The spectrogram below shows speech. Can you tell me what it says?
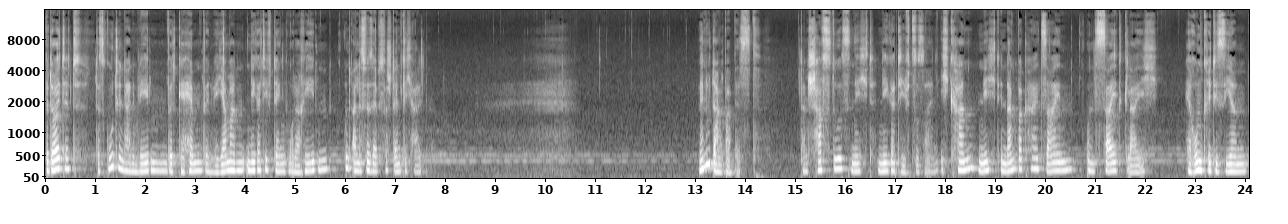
Bedeutet, das Gute in deinem Leben wird gehemmt, wenn wir jammern, negativ denken oder reden und alles für selbstverständlich halten. Wenn du dankbar bist, dann schaffst du es nicht, negativ zu sein. Ich kann nicht in Dankbarkeit sein und zeitgleich herumkritisieren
